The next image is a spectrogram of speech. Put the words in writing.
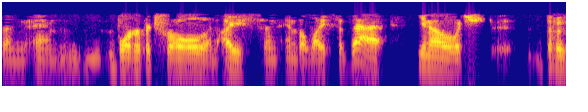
and and border patrol and ICE and and the likes of that, you know, which those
